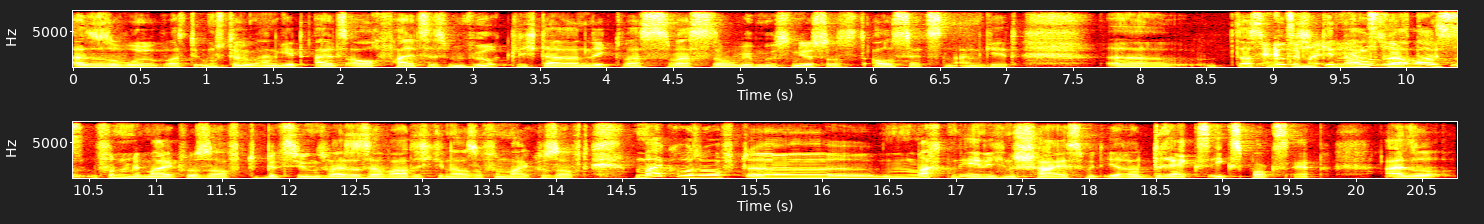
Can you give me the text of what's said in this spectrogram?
Also sowohl was die Umstellung angeht, als auch falls es wirklich daran liegt, was, was so, wir müssen jetzt das Aussetzen angeht. Äh, das ja, würde ich genauso erwarten von Microsoft, beziehungsweise das erwarte ich genauso von Microsoft. Microsoft äh, macht einen ähnlichen Scheiß mit ihrer Drecks-Xbox-App. Also,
